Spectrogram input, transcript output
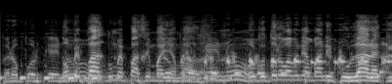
Pero ¿por qué No, no? me, pa- no me pasen más ¿por llamadas. qué no? Porque usted no va a venir a manipular aquí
